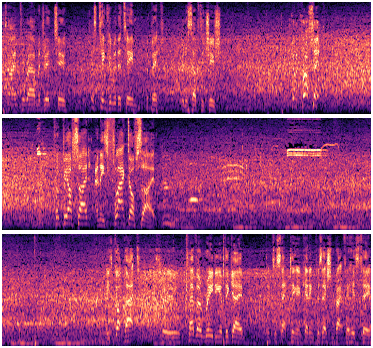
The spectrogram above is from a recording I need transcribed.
Time for Real Madrid to just tinker with the team a bit with a substitution. Gonna cross it. Could be offside, and he's flagged offside. Got that through clever reading of the game, intercepting and getting possession back for his team.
